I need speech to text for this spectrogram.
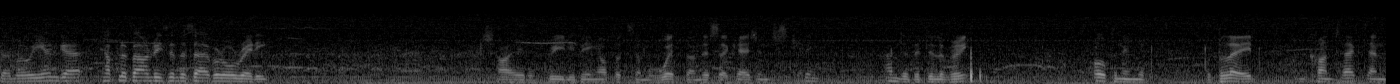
So Mwayenga, a couple of boundaries in this over already. Tired of really being offered some width on this occasion. Just getting under the delivery. Opening the, the blade in contact and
